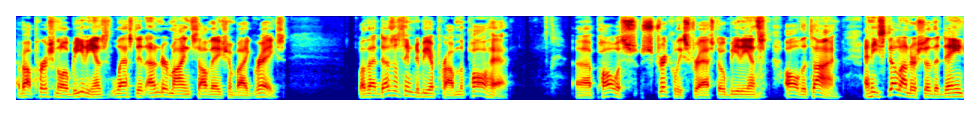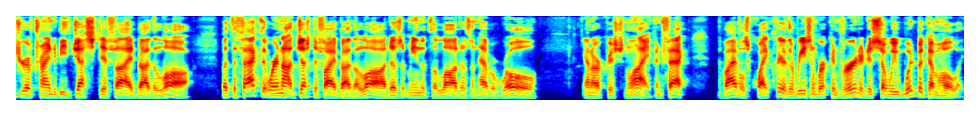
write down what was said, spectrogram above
about personal obedience lest it undermines salvation by grace. Well, that doesn't seem to be a problem that Paul had. Uh, Paul was strictly stressed obedience all the time, and he still understood the danger of trying to be justified by the law. But the fact that we're not justified by the law doesn't mean that the law doesn't have a role in our Christian life. In fact, the Bible is quite clear. The reason we're converted is so we would become holy,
